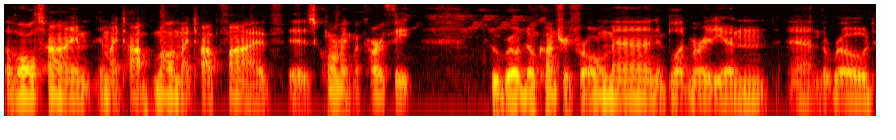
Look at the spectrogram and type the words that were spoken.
of all time in my top, well, in my top five is Cormac McCarthy, who wrote No Country for Old Men and Blood Meridian and The Road.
